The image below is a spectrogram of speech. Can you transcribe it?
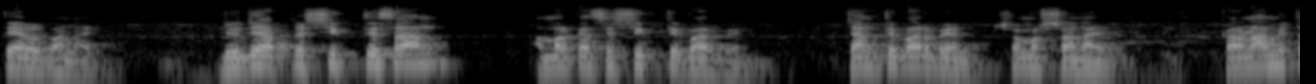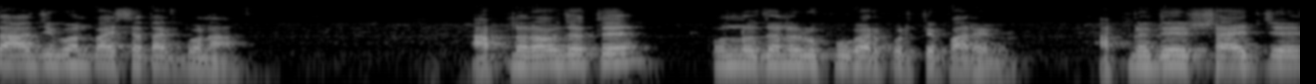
তেল বানাই। যদি আপনি শিখতে চান, আমার কাছে শিখতে পারবেন। জানতে পারবেন, সমস্যা নাই। কারণ আমি তো আজীবন বাইসা থাকব না। আপনারাও যাতে অন্যজনের উপকার করতে পারেন। আপনাদের সাহায্যে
